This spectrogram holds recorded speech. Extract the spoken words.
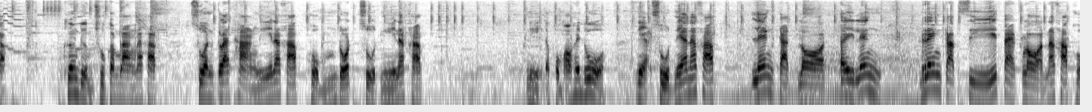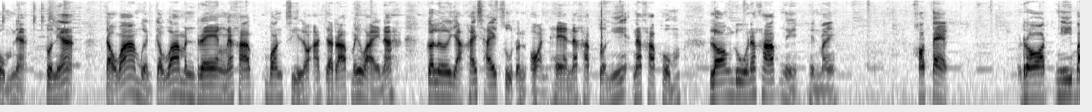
กับเครื่องดื่มชูกำลังนะครับ ส่วนกระถางนี้นะครับ ผมรดสูตรนี้นะครับ นี่แต่ผมเอาให้ดูเนี่ยสูตรเนี้ยนะครับเร่งกัดหลอดเอ้ยเร่งเร่งกัดสีแตกหลอดนะครับ ผมเนี่ยตัวเนี้ย แต่ว่าเหมือนกับว่ามันแรงนะครับ บอลสีเราอาจจะรับไม่ไหวนะ ก็เลยอยากให้ใช้สูตรอ่อนๆแทนนะครับ ตัวนี้นะครับผมลองดูนะครับนี่เห็นไหมเขาแตกรอดมีใบ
